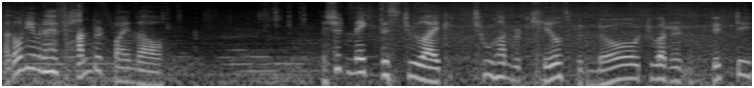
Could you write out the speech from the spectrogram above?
I don't even have 100 by now. I should make this to like 200 kills, but no, 250.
